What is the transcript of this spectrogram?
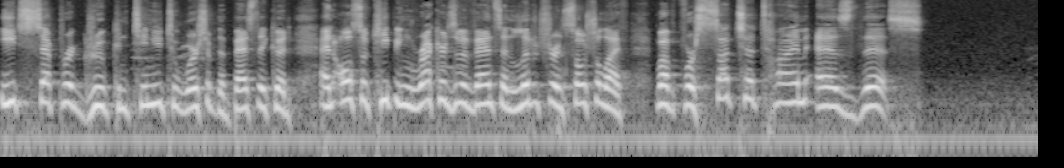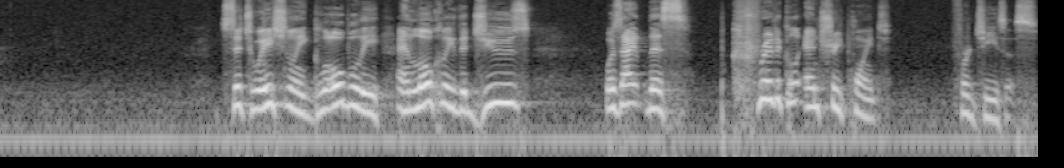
each separate group continued to worship the best they could, and also keeping records of events and literature and social life. But for such a time as this, situationally, globally, and locally, the Jews was at this critical entry point for Jesus.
